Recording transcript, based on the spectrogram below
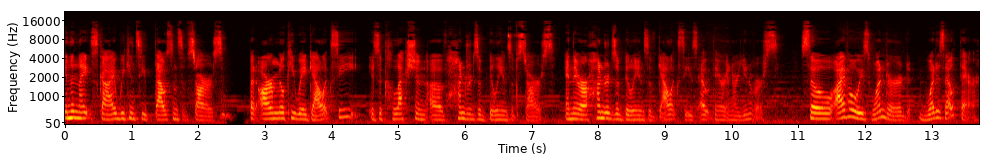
In the night sky, we can see thousands of stars, but our Milky Way galaxy is a collection of hundreds of billions of stars, and there are hundreds of billions of galaxies out there in our universe. So I've always wondered what is out there?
